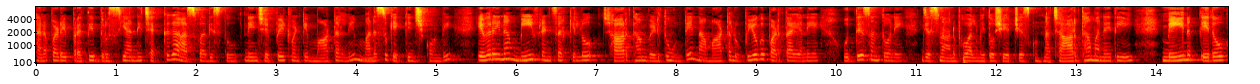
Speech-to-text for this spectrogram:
కనపడే ప్రతి దృశ్యాన్ని చక్కగా ఆస్వాదిస్తూ నేను చెప్పేటువంటి మాటల్ని మనసుకు ఎక్కించుకోండి. ఎవరైనా మీ ఫ్రెండ్ సర్కిల్లో చార్ధామ్ వెళుతూ ఉంటే నా మాటలు ఉపయోగపడతాయనే ఉద్దేశంతోనే జస్ట్ నా అనుభవాలు మీతో షేర్ చేసుకుంటున్నా. చార్ధామ్ అనేది మెయిన్ ఏదో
